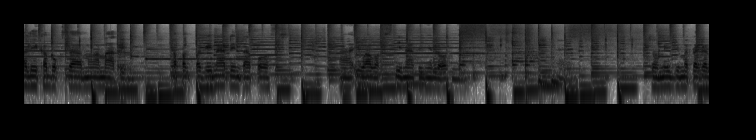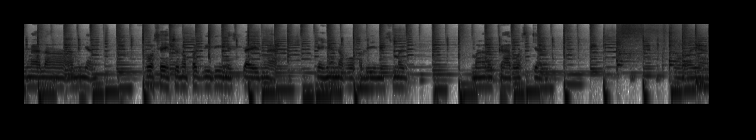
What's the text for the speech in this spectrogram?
alikabok sa mga matin. Kapagpagay natin tapos ah, iwawax din natin yung loob niya. So medyo matagal nga lang ang ano yan, proseso ng paglilinis dahil nga ganyan ako kalinis mag magkarwas dyan. So ayan,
